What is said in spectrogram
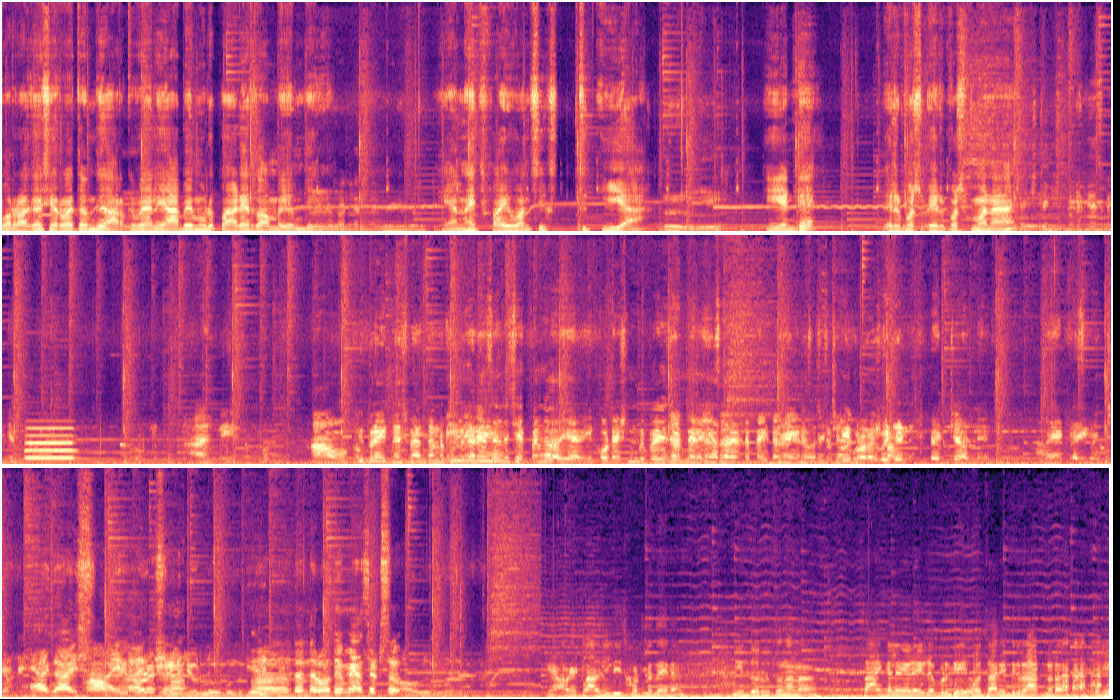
బుర్రాకేష్ ఇరవై తొమ్మిది అరకు వ్యాలీ యాభై మూడు పాడేరు తొంభై ఎనిమిది. ఎన్హెచ్ ఫైవ్ వన్ సిక్స్ ఇయా ఈ. అంటే ఎరుపస్ ఎరుపస్మనా ఈ బ్రైట్నెస్ పెంచండి ఫుల్గా అయితే చెప్పాను కదా ఈ కొటేషన్ ప్రిపేర్ చేసి మీరు ఏం చేస్తారంటే చేయండి పెంచండి దాని తర్వాత ఏమో అసెట్స్ అలాగే క్లాసులు తీసుకోవట్లేదు ఆయన నేను దొరుకుతున్నాను? సాయంకాలం ఏడేటప్పటికి ఒకసారి ఇంటికి రాస్తున్నాడు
